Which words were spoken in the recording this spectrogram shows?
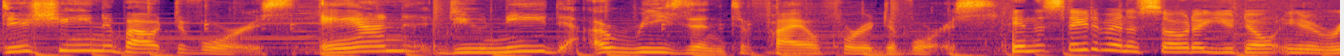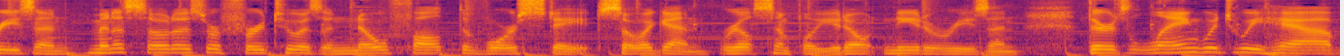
dishing about divorce. Ann, do you need a reason to file for a divorce? In the state of Minnesota, you don't need a reason. Minnesota is referred to as a no fault divorce state. So, again, real simple, you don't need a reason. There's language we have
